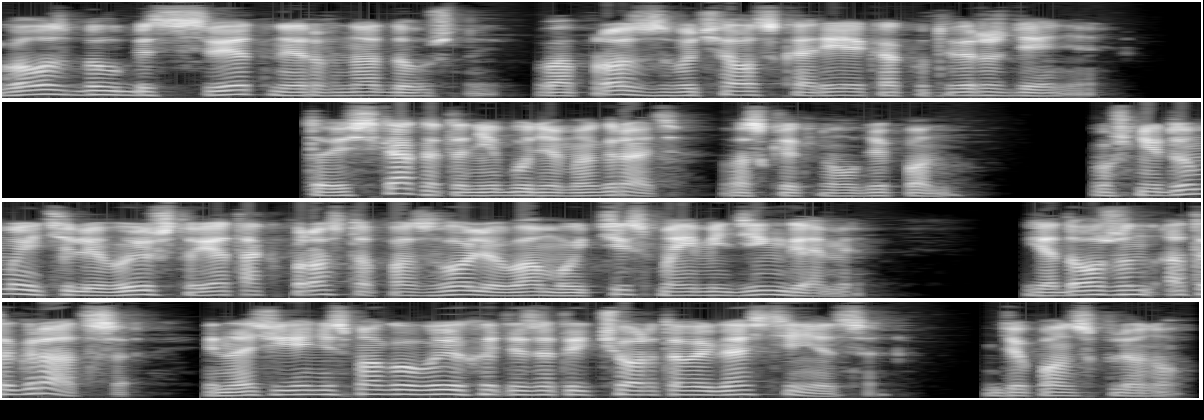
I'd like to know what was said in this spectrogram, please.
Голос был бесцветный и равнодушный. Вопрос звучал скорее как утверждение. «То есть как это не будем играть?» — воскликнул Дюпон. «Уж не думаете ли вы, что я так просто позволю вам уйти с моими деньгами? Я должен отыграться, иначе я не смогу выехать из этой чертовой гостиницы». Дюпон сплюнул.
